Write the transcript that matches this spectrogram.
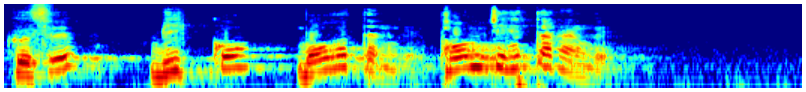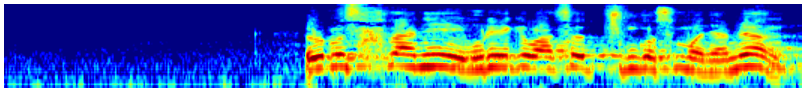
그것을 믿고 먹었다는 거예요. 범죄했다라는 거예요. 여러분 사단이 우리에게 와서 준 것은 뭐냐면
